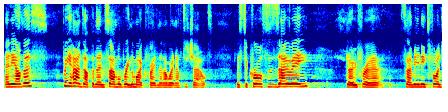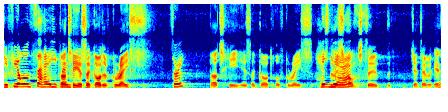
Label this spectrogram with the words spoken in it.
Any others? Put your hand up, and then Sam will bring the microphone, then I won't have to shout. Mr. Cross, Zoe, go for it. Sam, you need to find your fiance. You can but he is a God of grace. Sorry? But he is a God of grace. He, is the yes. response to the gent over here?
